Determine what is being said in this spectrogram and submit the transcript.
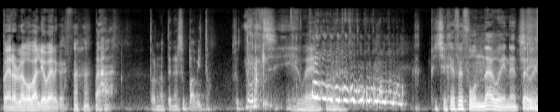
Pero luego valió verga. Ajá. Ajá. Por no tener su pavito. Su turqui. Sí, güey. Pinche jefe funda, güey, neta, güey.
